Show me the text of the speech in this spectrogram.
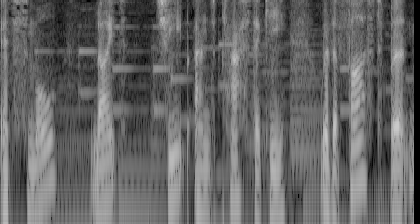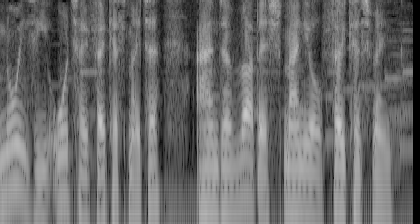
It's small, light, cheap and plasticky, with a fast but noisy autofocus motor and a rubbish manual focus ring.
